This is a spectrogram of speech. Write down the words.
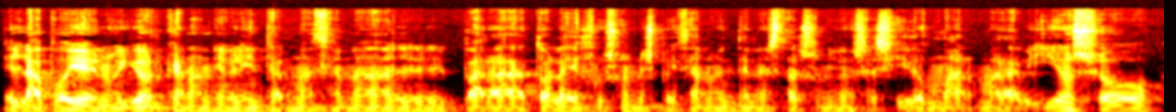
El apoyo de New Yorker a nivel internacional para toda la difusión, especialmente en Estados Unidos, ha sido maravilloso.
